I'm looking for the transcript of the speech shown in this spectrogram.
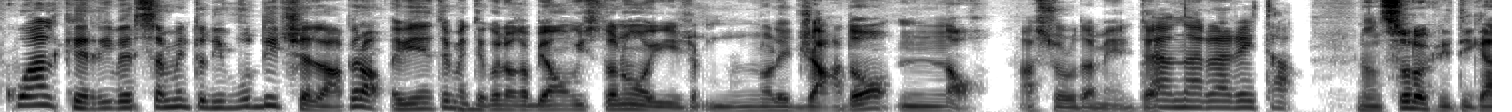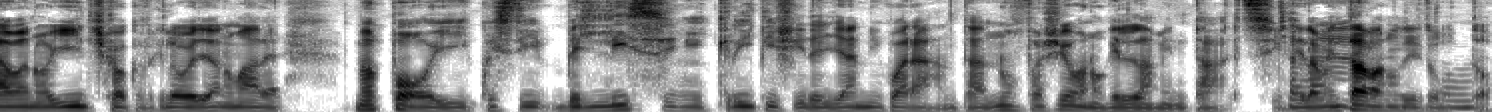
qualche riversamento DVD ce l'ha, però evidentemente quello che abbiamo visto noi cioè, noleggiato, no, assolutamente. È una rarità. Non solo criticavano Hitchcock perché lo vedevano male, ma poi questi bellissimi critici degli anni 40 non facevano che lamentarsi, si Certo. lamentavano di tutto.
